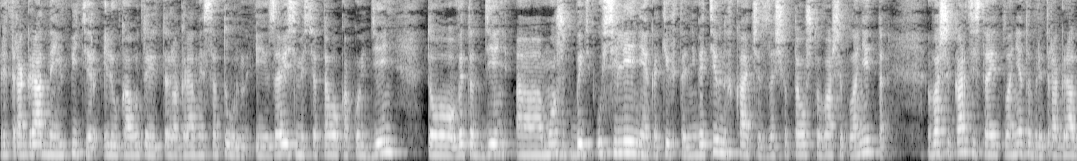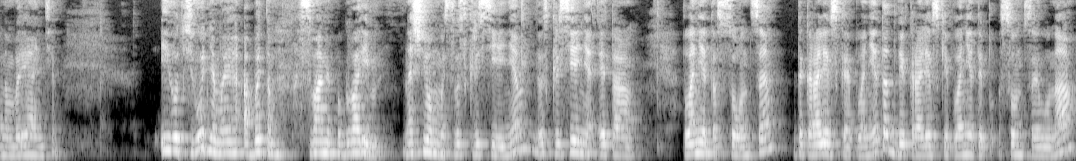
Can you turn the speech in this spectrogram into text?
ретроградный Юпитер или у кого-то ретроградный Сатурн, и в зависимости от того, какой день, то в этот день а, может быть усиление каких-то негативных качеств за счет того, что в вашей планете, в вашей карте стоит планета в ретроградном варианте. И вот сегодня мы об этом с вами поговорим. Начнем мы с воскресенья. Воскресенье – это планета Солнце, это королевская планета, две королевские планеты Солнце и Луна.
